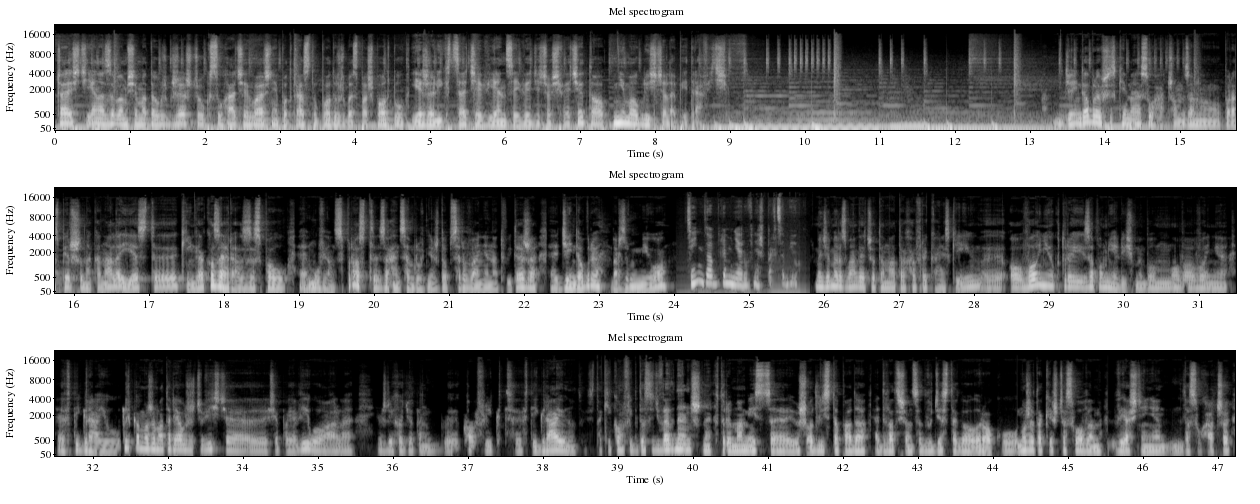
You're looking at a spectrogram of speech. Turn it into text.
Cześć, ja nazywam się Mateusz Grzeszczuk, słuchacie właśnie podcastu Podróż bez paszportu. Jeżeli chcecie więcej wiedzieć o świecie, to nie mogliście lepiej trafić. Dzień dobry wszystkim słuchaczom. Ze mną po raz pierwszy na kanale jest e, Kinga Kozera z zespołu e, Mówiąc Prost. Zachęcam również do obserwowania na Twitterze. E, dzień dobry, bardzo mi miło. Dzień dobry, mnie również bardzo miło. Będziemy rozmawiać o tematach afrykańskich, y, o wojnie, o której zapomnieliśmy, bo mowa o wojnie w Tigraju. Kilka może materiałów rzeczywiście y, się pojawiło, ale jeżeli chodzi o ten y, konflikt w Tigraju, no to jest taki konflikt dosyć wewnętrzny, który ma miejsce już od listopada 2020 roku. Może tak jeszcze słowem wyjaśnienie dla słuchaczy,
